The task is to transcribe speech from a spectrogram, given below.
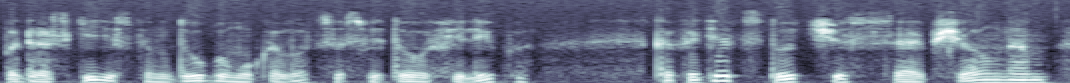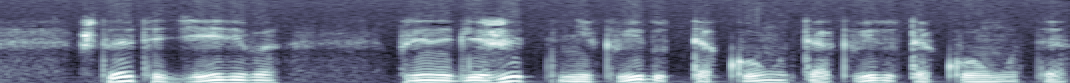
под раскидистым дубом у колодца святого Филиппа, как отец тотчас сообщал нам, что это дерево принадлежит не к виду такому-то, а к виду такому-то,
